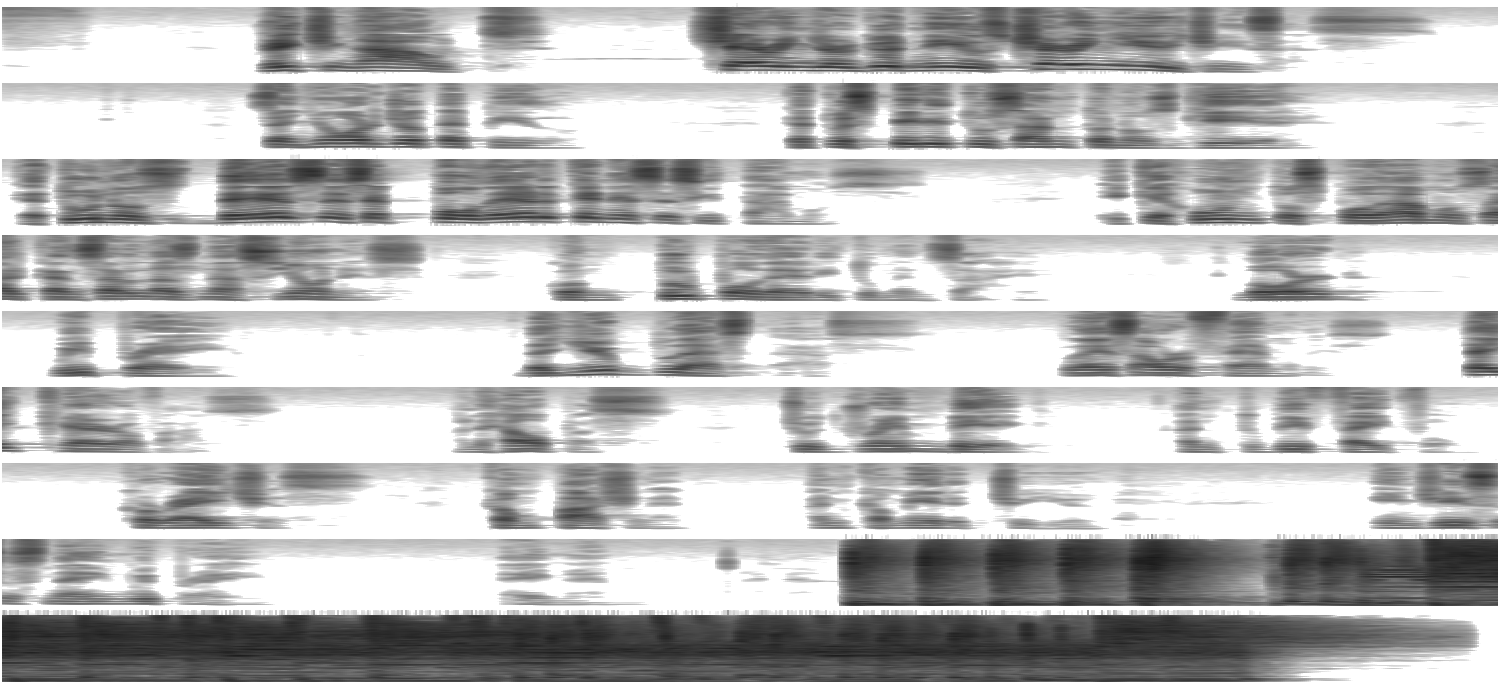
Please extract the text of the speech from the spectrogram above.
reaching out, sharing your good news, sharing you, Jesus. Señor, yo te pido que tu Espíritu Santo nos guíe, Que tú nos des ese poder que necesitamos y que juntos podamos alcanzar las naciones con tu poder y tu mensaje. Lord, we pray that you bless us, bless our families, take care of us, and help us to dream big and to be faithful, courageous, compassionate, and committed to you. In Jesus' name we pray. Amen.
